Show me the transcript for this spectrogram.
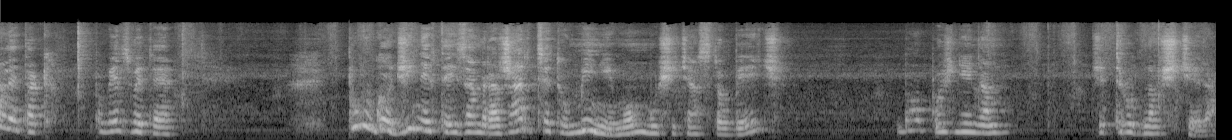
Ale tak powiedzmy te pół godziny w tej zamrażarce to minimum musi ciasto być, bo później nam się trudno ściera.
